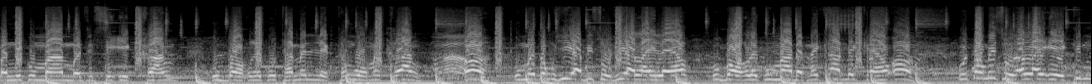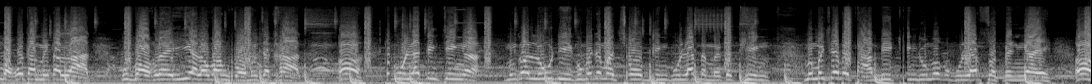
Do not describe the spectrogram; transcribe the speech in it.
ตอนนี้กูมาเหมือน14อีกครั้ง กูบอกเลยกูทำให้เหล็กทั้งวงไม่คลั่งเออกูไม่ต้องเฮียพิสูจน์ที่อะไรแล้ว กูบอกเลยกูมาแบบไม่คาดไม่แคล้วเออกูต้องพิสูจน์อะไรอีกที่มึงบอกว่าทำเป็นตลาด กูบอกเลยเฮียระวังหัวมึงจะขาดเออถ้ากูแรปจริงๆอะมึงก็รู้ดีกูไม่ได้มาโชว์บิงกูแรปแบบเหมือนกับคิงมึงไม่ใช่ไปถามบีคิงดูเมื่อกูแรปสดเป็นไงเออ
